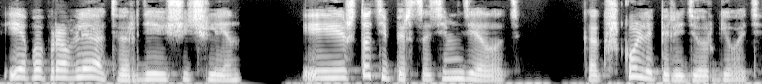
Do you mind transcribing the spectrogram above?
я поправляю твердеющий член, и что теперь с этим делать? Как в школе передергивать?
